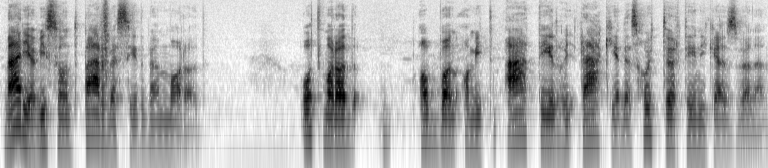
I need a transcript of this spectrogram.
Mária viszont párbeszédben marad. Ott marad abban, amit átél, hogy rákérdez, hogy történik ez velem.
